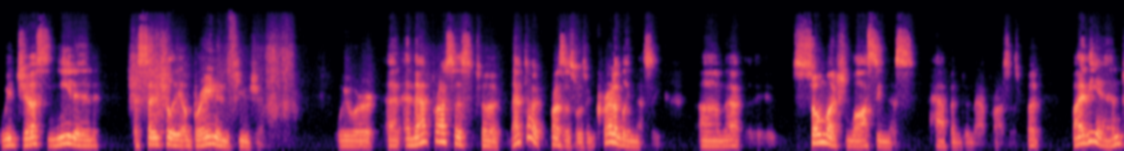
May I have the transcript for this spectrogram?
we just needed essentially a brain infusion. We were, and, and that process took, that process was incredibly messy. Um, that so much lossiness happened in that process. But by the end,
